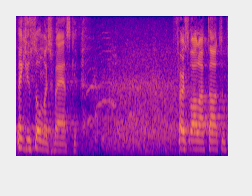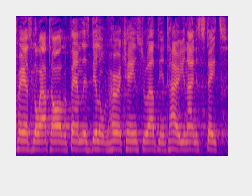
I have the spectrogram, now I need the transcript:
Thank you so much for asking. First of all, our thoughts and prayers go out to all the families dealing with hurricanes throughout the entire United States.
